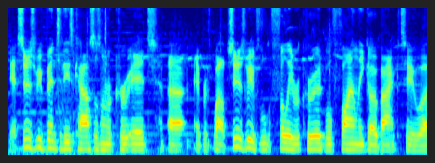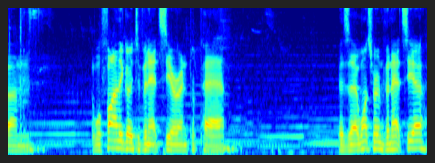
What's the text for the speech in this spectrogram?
Yeah, as soon as we've been to these castles and recruited, uh, well, as soon as we've fully recruited, we'll finally go back to, um, we'll finally go to Venezia and prepare. Because uh, once we're in Venezia,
